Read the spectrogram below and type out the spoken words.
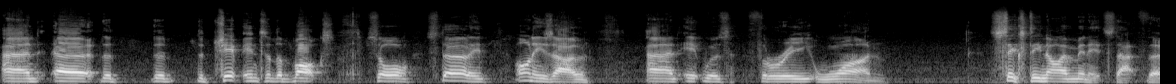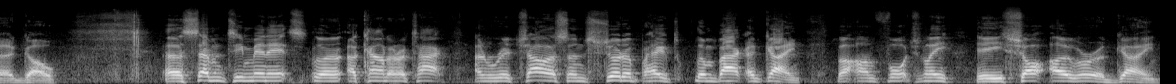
and uh, the, the the chip into the box saw Sterling on his own and it was 3 1. 69 minutes that third goal. Uh, 70 minutes, uh, a counter attack, and Richarlison should have pegged them back again, but unfortunately, he shot over again.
